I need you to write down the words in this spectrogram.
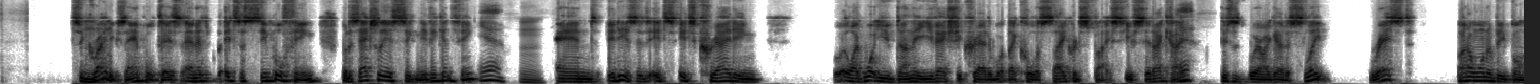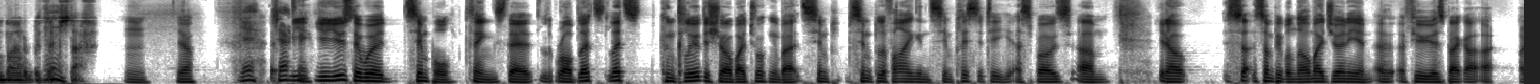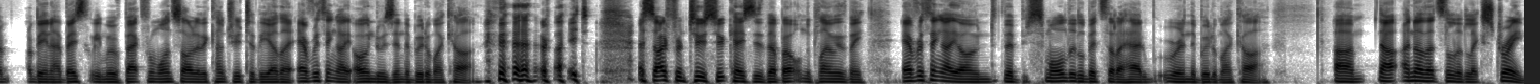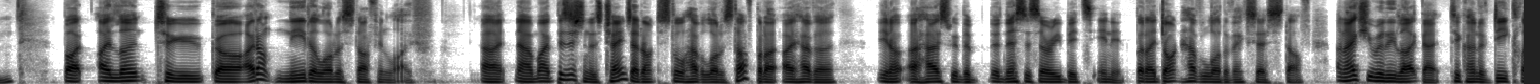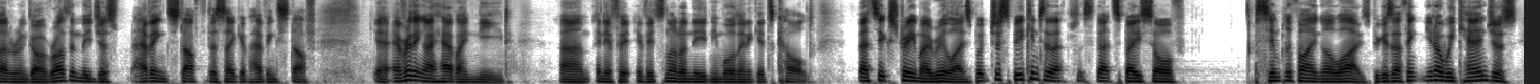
It's a great example, Des, and it's it's a simple thing, but it's actually a significant thing. Yeah, mm. and it is. It's it's creating like what you've done there. You've actually created what they call a sacred space. You've said, okay, yeah. this is where I go to sleep, rest. I don't want to be bombarded with mm. that stuff. Mm. Yeah, yeah, exactly. You, you use the word simple things there, Rob. Let's let's conclude the show by talking about sim- simplifying and simplicity. I suppose. Um, you know, so, some people know my journey, and a, a few years back, I, I, I mean, I basically moved back from one side of the country to the other. Everything I owned was in the boot of my car, right? Aside from two suitcases that I brought on the plane with me, everything I owned, the small little bits that I had, were in the boot of my car. Um, now, I know that's a little extreme, but I learned to go, I don't need a lot of stuff in life. Uh, now, my position has changed. I don't still have a lot of stuff, but I, I have a you know, a house with the, the necessary bits in it, but I don't have a lot of excess stuff. And I actually really like that to kind of declutter and go rather than me just having stuff for the sake of having stuff. Yeah, everything I have, I need. Um, and if it, if it's not a need anymore, then it gets cold. That's extreme, I realize. But just speaking to that that space of simplifying our lives, because I think you know we can just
